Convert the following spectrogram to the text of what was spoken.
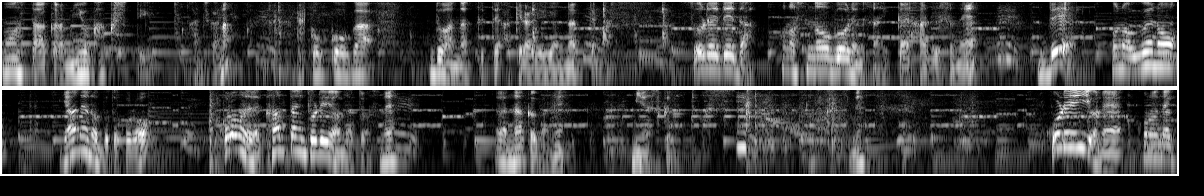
モンスターから身を隠すっていう感じかな。ここがドアになってて開けられるようになってます。それでだこのスノーゴーレムさん一回外すね。うん。でこの上の屋根のところこれもね簡単に取れるようになってますね。だから中がね見やすくなってます。うん。こんな感じね。これいいよね。このね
